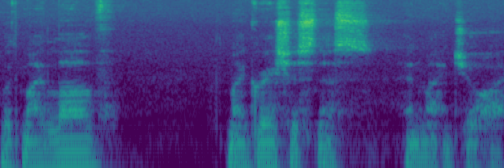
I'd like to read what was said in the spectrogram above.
with my love with my graciousness and my joy.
